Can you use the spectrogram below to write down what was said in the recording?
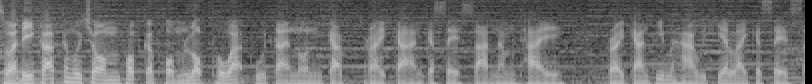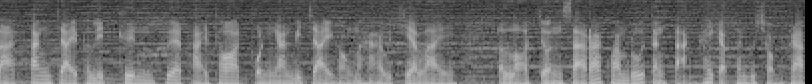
สวัสดีครับท่านผู้ชมพบกับผมลบพวะภูตานนท์กับรายการเกษตรศาสตร์นำไทย รายการที่มหาวิทยาลัยเกษตรศาสตร์ตั้งใจผลิตขึ้น เพื่อถ่ายทอดผลงานวิจัยของมหาวิทยาลัย ตลอดจนสาระความรู้ต่างๆ ให้กับท่านผู้ชมครับ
